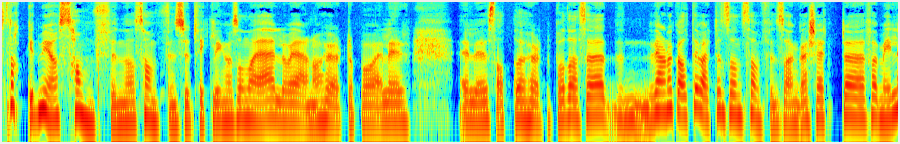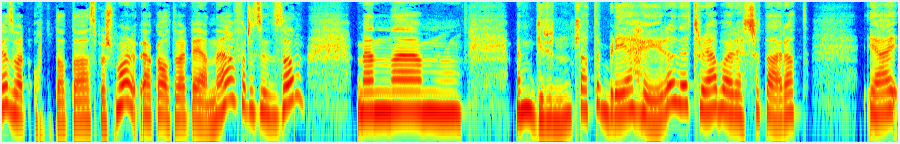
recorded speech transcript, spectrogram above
snakket mye om samfunn og samfunnsutvikling og sånn, og jeg lå gjerne og hørte på eller, eller satt og hørte på. Da. Så vi har nok alltid vært en sånn samfunnsengasjert eh, familie som har vært opptatt av spørsmål. Vi har ikke alltid vært enige, for å si det sånn. Men, ehm, men grunnen til at det ble Høyre, det tror jeg bare rett og slett er at jeg,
